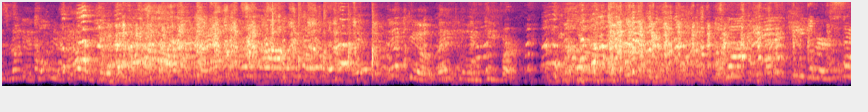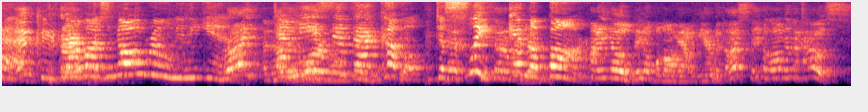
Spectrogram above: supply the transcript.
is running. I told you about allergies. Thank you. Thank you, innkeeper. The innkeeper said Innkeeper. there was no room in the inn. Right? Another And he horrible sent thing. that couple to sleep in the barn. I know they don't belong out here with us. They belong in the house.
